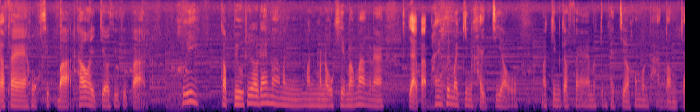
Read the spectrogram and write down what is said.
กาแฟ 60 บาท ข้าวไข่เจียว 40 บาทเฮ้ย กับวิวที่เราได้มามันมันมันโอเคมากๆนะอยากแบบให้ขึ้นมากินไข่เจียว มากินกาแฟมากินไข่เจียวข้างบนผาตอมใจ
